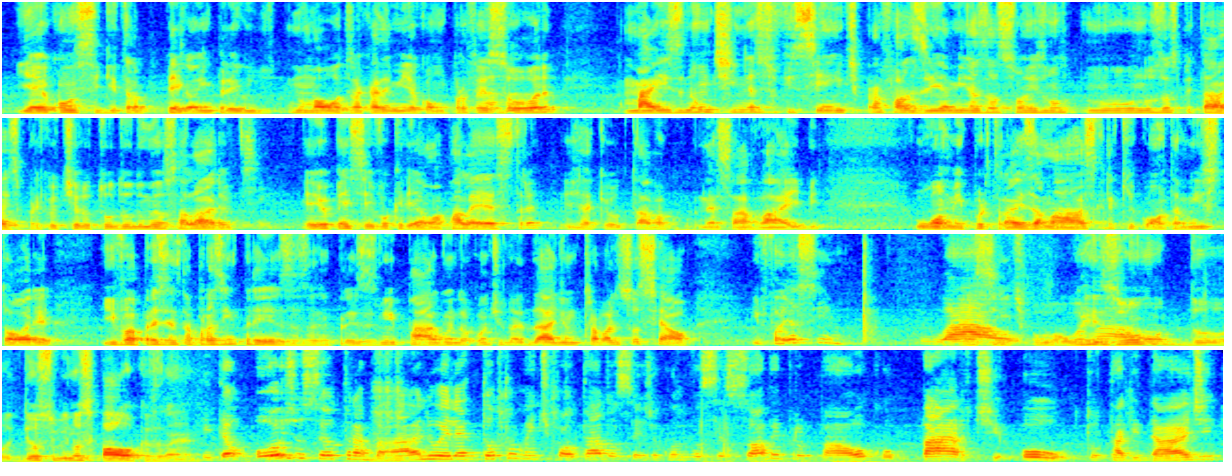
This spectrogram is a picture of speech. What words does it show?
E aí eu consegui pegar um emprego numa outra academia como professora, uhum. mas não tinha suficiente para fazer as minhas ações no, no, nos hospitais, porque eu tiro tudo do meu salário. Sim. E aí eu pensei, vou criar uma palestra, já que eu estava nessa vibe o homem por trás da máscara, que conta a minha história, e vou apresentar para as empresas. As empresas me pagam e dou continuidade no trabalho social. E foi assim. Uau! Assim, tipo, o resumo do, de eu subir nos palcos, né? Então, hoje o seu trabalho, ele é totalmente pautado, ou seja, quando você sobe para o palco, parte ou totalidade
